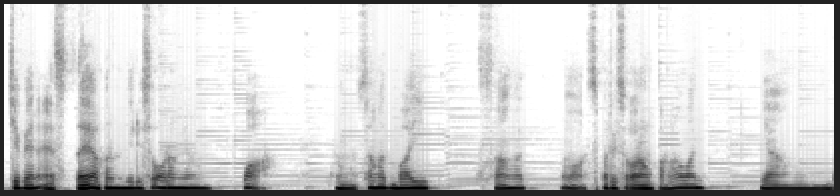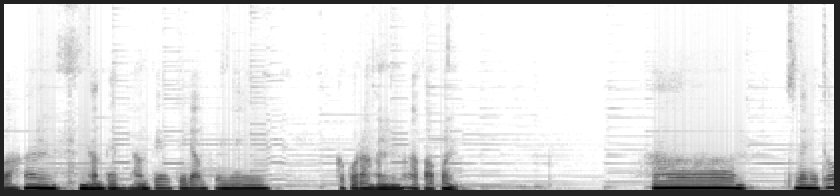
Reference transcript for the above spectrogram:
CPNS, saya akan menjadi seorang yang wah, yang sangat baik, sangat wah, seperti seorang pahlawan yang bahkan hampir-hampir tidak mempunyai kekurangan apa pun. Uh, selain itu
